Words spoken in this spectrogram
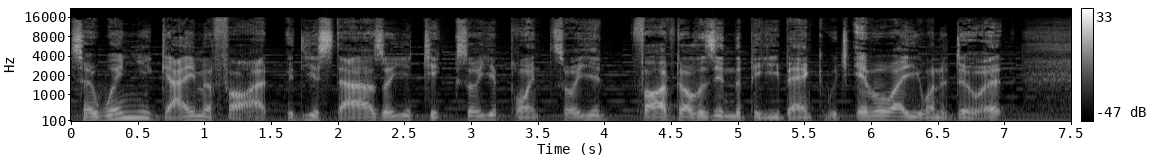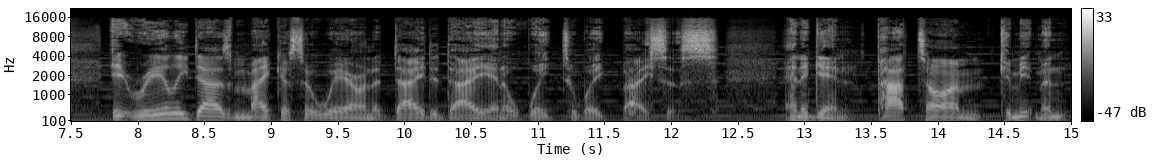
So when you gamify it with your stars or your ticks or your points or your $5 in the piggy bank, whichever way you want to do it, it really does make us aware on a day to day and a week to week basis. And again, part time commitment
